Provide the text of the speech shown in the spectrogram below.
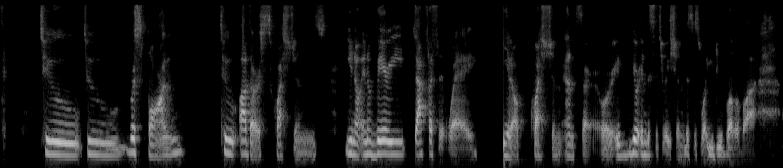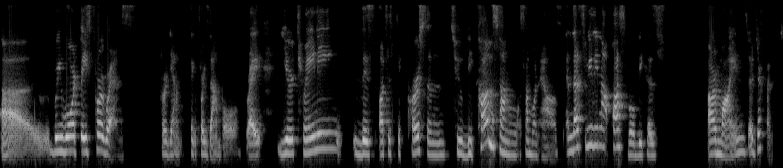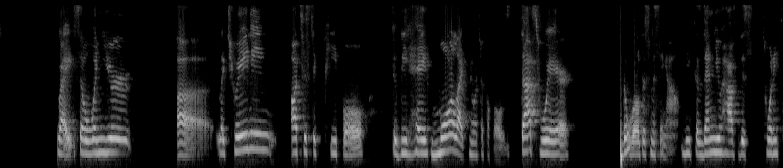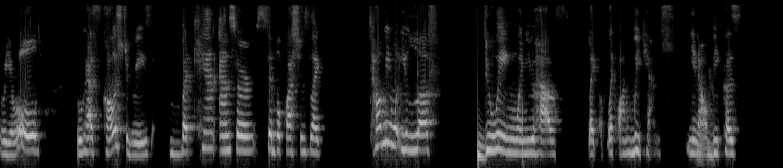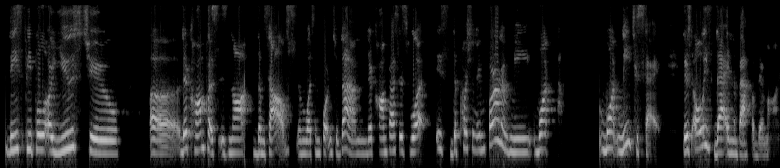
to to respond to others' questions, you know, in a very deficit way, you know, question answer or if you're in the situation this is what you do blah blah blah. Uh, reward based programs for example for example right? You're training this autistic person to become some someone else and that's really not possible because our minds are different right? So when you're uh like training autistic people to behave more like neurotypicals that's where the world is missing out because then you have this 23 year old who has college degrees but can't answer simple questions like tell me what you love doing when you have like like on weekends you know mm-hmm. because these people are used to uh, their compass is not themselves and what's important to them. Their compass is what is the person in front of me want want me to say. There's always that in the back of their minds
